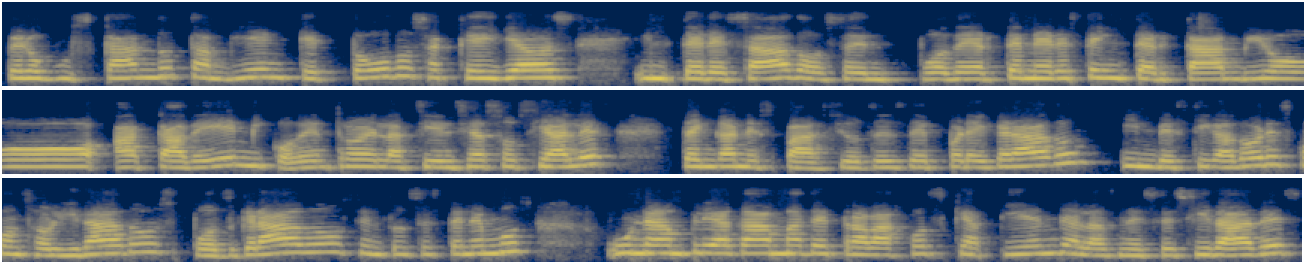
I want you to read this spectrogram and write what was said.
pero buscando también que todos aquellos interesados en poder tener este intercambio académico dentro de las ciencias sociales tengan espacios desde pregrado, investigadores consolidados, posgrados. Entonces tenemos una amplia gama de trabajos que atiende a las necesidades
